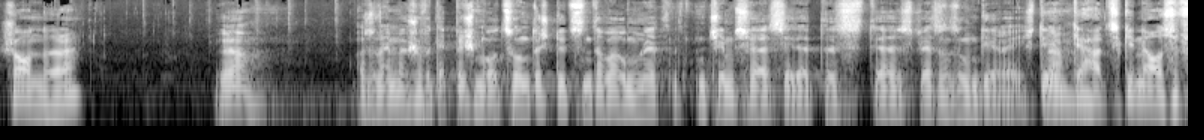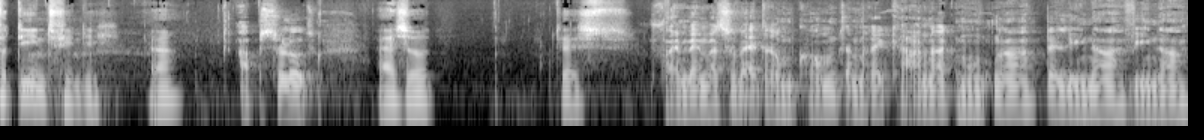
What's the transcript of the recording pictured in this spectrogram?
Schon, oder? Ja. Also wenn wir schon Depeche Mode so unterstützen, dann warum nicht James Hersey? Der- Das, das wäre sonst ungerecht. Der, Ne? der hat es genauso verdient, finde ich. Ja? Absolut. Also, das Vor allem, wenn man so weit rumkommt, Amerikaner, Gmundner, Berliner, Wiener.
